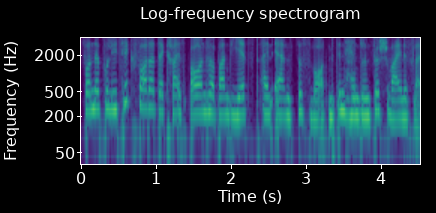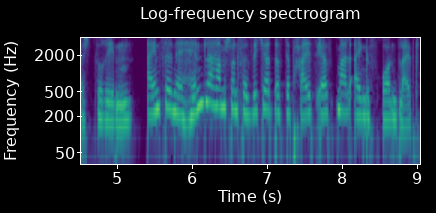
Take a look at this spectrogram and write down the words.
Von der Politik fordert der Kreisbauernverband jetzt ein ernstes Wort mit den Händlern für Schweinefleisch zu reden. Einzelne Händler haben schon versichert, dass der Preis erstmal eingefroren bleibt.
